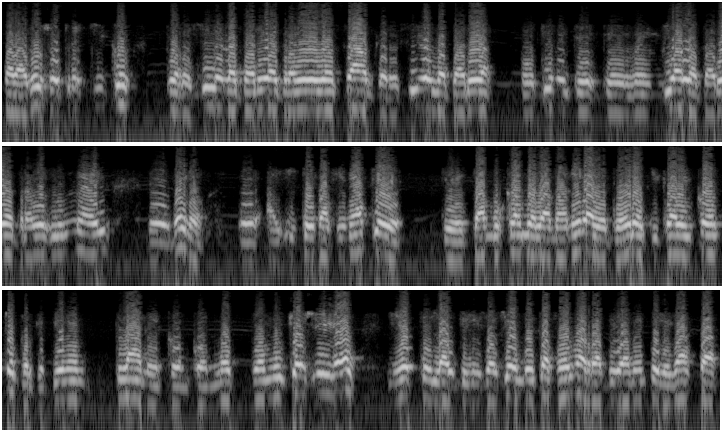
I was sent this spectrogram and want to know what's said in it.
para dos o tres chicos que reciben la tarea a través de WhatsApp, que reciben la tarea o tienen que, reenviar la tarea a través de un mail, eh, bueno, eh, y te imaginas que, que están buscando la manera de poder achicar el costo porque tienen planes con, con, no, con muchos gigas y este, la utilización de esta forma rápidamente le gasta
